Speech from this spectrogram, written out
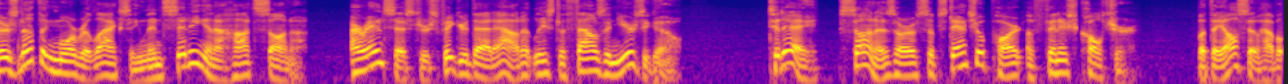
There's nothing more relaxing than sitting in a hot sauna. Our ancestors figured that out at least a thousand years ago. Today, saunas are a substantial part of Finnish culture, but they also have a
